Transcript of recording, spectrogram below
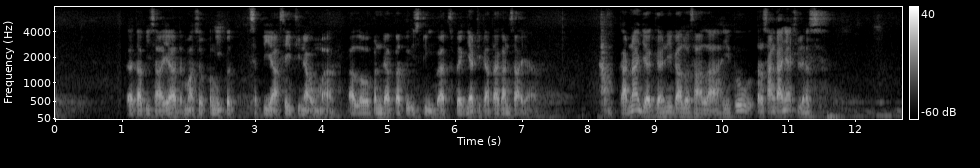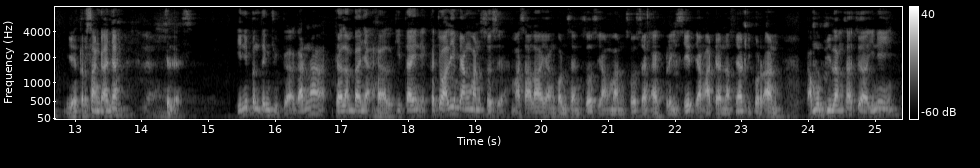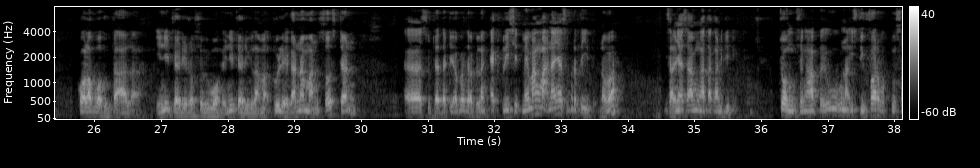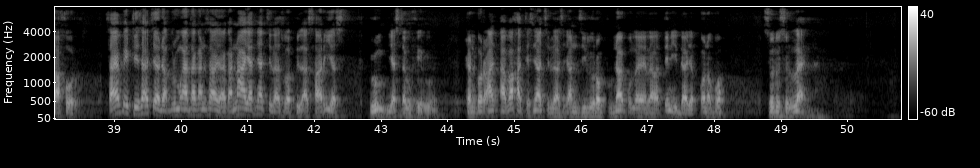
Eh, tapi saya termasuk pengikut setia Sayyidina Umar. Kalau pendapat itu istimbat, sebaiknya dikatakan saya. Karena jagani kalau salah itu tersangkanya jelas. Ya tersangkanya jelas. Ini penting juga karena dalam banyak hal kita ini kecuali yang mansus ya, masalah yang konsensus, yang mansus, yang eksplisit, yang ada nasnya di Quran. Kamu bilang saja ini Allah Ta'ala. Ini dari Rasulullah, ini dari ulama boleh karena mansos dan e, sudah tadi apa saya bilang eksplisit. Memang maknanya seperti itu. Kenapa? Misalnya saya mengatakan gini, Cung, sing APU nak istighfar waktu sahur. Saya pede saja, tidak perlu mengatakan saya karena ayatnya jelas wabil ashari yas hum yastaghfirun. Dan Quran apa hadisnya jelas. Zilu rabbuna kulailatin idayabkon apa? Sulusul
